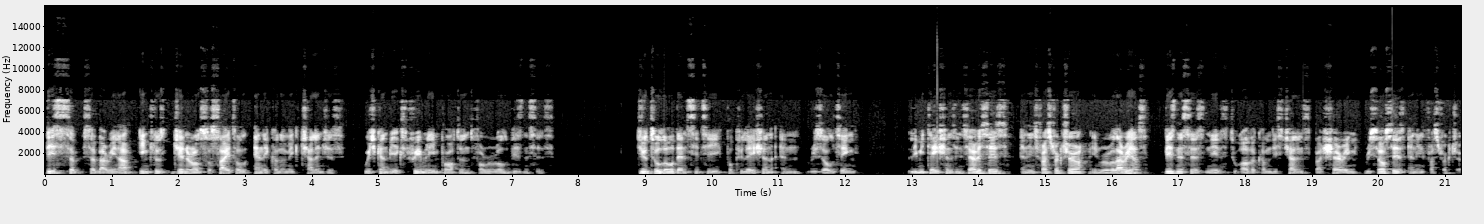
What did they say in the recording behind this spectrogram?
This sub, sub arena includes general societal and economic challenges, which can be extremely important for rural businesses. Due to low density population and resulting limitations in services and infrastructure in rural areas, businesses need to overcome this challenge by sharing resources and infrastructure.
